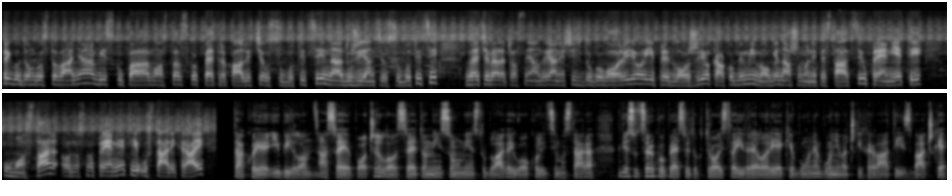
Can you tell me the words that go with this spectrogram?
Prigodom gostovanja biskupa Mostarskog Petra Palića u Subotici na Dužijanci u Subotici, već je velečasni Andrij Anišić dogovorio i predložio kako bi mi mogli našu manifestaciju prenijeti u Mostar, odnosno prenijeti u stari kraj. Tako je i bilo, a sve je počelo svetom misom u mjestu Blagaj u okolici Mostara, gdje su crkvu presvetog trojstva i vrelo rijeke Bune bunjevački Hrvati iz Bačke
